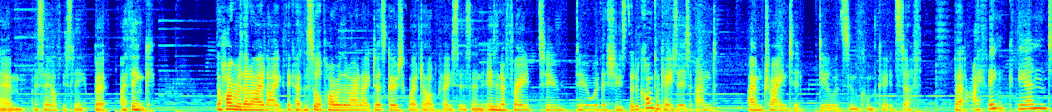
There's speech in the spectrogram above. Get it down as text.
um, I say obviously, but I think the horror that I like, the, the sort of horror that I like, does go to quite dark places and isn't afraid to deal with issues that are complicated. And I'm trying to deal with some complicated stuff. But I think the end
